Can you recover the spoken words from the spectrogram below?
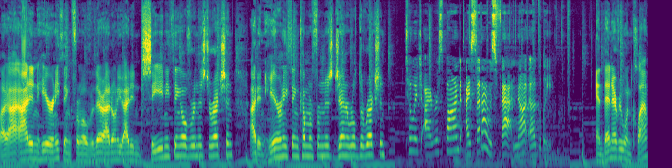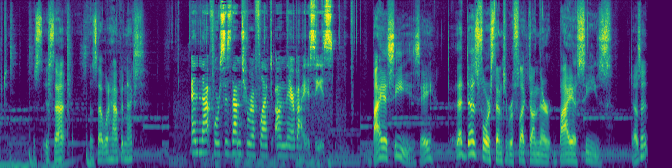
Like I, I didn't hear anything from over there. I don't even, I didn't see anything over in this direction. I didn't hear anything coming from this general direction. To which I respond, I said I was fat, not ugly. And then everyone clapped. Is, is that is that what happened next? And that forces them to reflect on their biases. Biases, eh? That does force them to reflect on their biases, does it?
